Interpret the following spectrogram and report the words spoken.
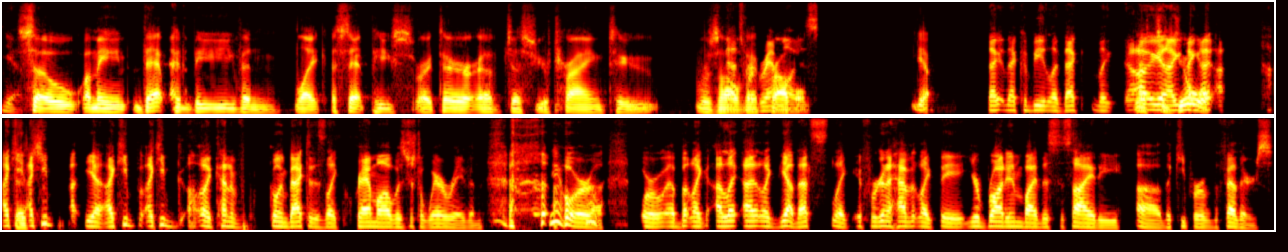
Yeah. So I mean, that could be even like a set piece right there of just you're trying to resolve that problem. is. Yeah. That that could be like that. Like again, I. I, I, I keep, I keep, uh, yeah, I keep, I keep uh, like kind of going back to this. Like, grandma was just a were raven, Yeah, or, yeah. uh, or, uh, but like, I like, I like, yeah, that's like, if we're gonna have it like they, you're brought in by this society, uh, the keeper of the feathers,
